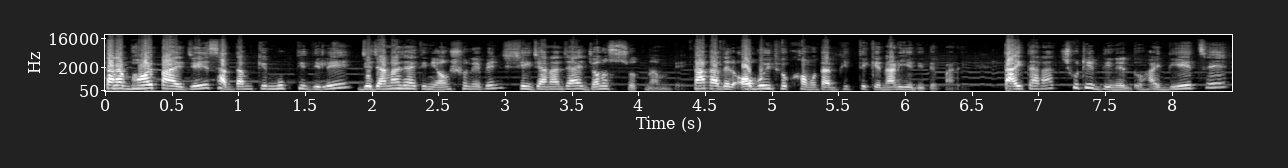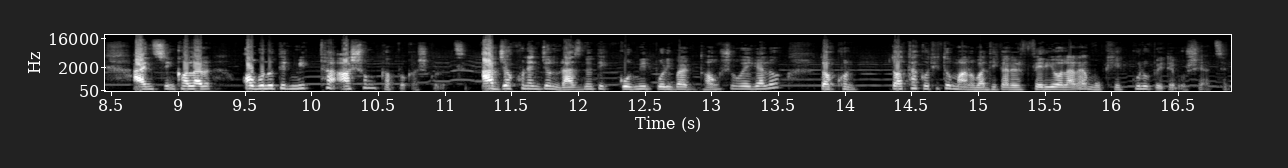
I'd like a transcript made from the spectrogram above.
তারা ভয় পায় যে সাদ্দামকে মুক্তি দিলে যে জানা যায় তিনি অংশ নেবেন, সেই জানা যায় জনস্রোত নামবে। তা তাদের অবৈধ ক্ষমতার ভিত্তিকে নাড়িয়ে দিতে পারে। তাই তারা ছুটির দিনের দোহাই দিয়েছে। আইন শৃঙ্খলার অবনতির মিথ্যা আশঙ্কা প্রকাশ করেছে। আর যখন একজন রাজনৈতিক কর্মীর পরিবার ধ্বংস হয়ে গেল, তখন তথাকথিত মানবাধিকারের ফেরিওয়ালারা মুখে কুলু পেটে বসে আছেন।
